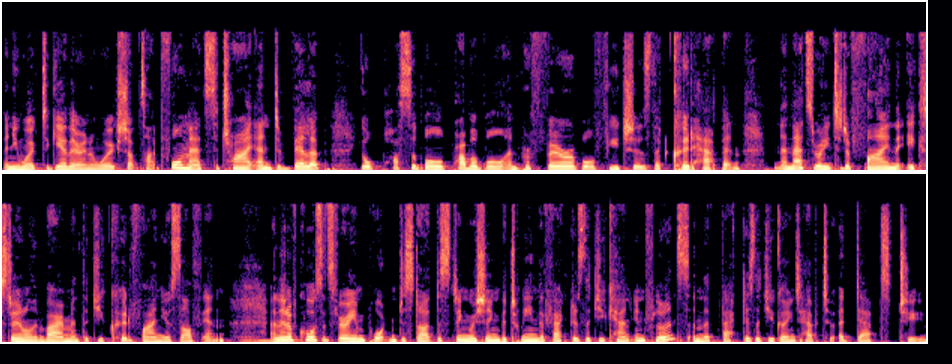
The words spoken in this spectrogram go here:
and you work together in a workshop type formats to try and develop your possible, probable, and preferable futures that could happen. And that's really to define the external environment that you could find yourself in. And then, of course, it's very important to start distinguishing between the factors that you can influence and the factors that you're going to have to adapt to.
